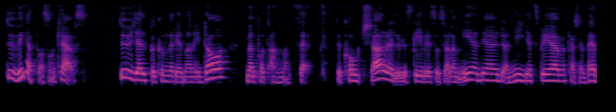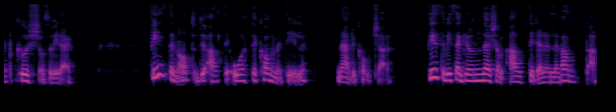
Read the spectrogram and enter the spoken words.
Du vet vad som krävs. Du hjälper kunder redan idag men på ett annat sätt. Du coachar eller du skriver i sociala medier, du har nyhetsbrev, kanske en webbkurs och så vidare. Finns det något du alltid återkommer till när du coachar? Finns det vissa grunder som alltid är relevanta?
